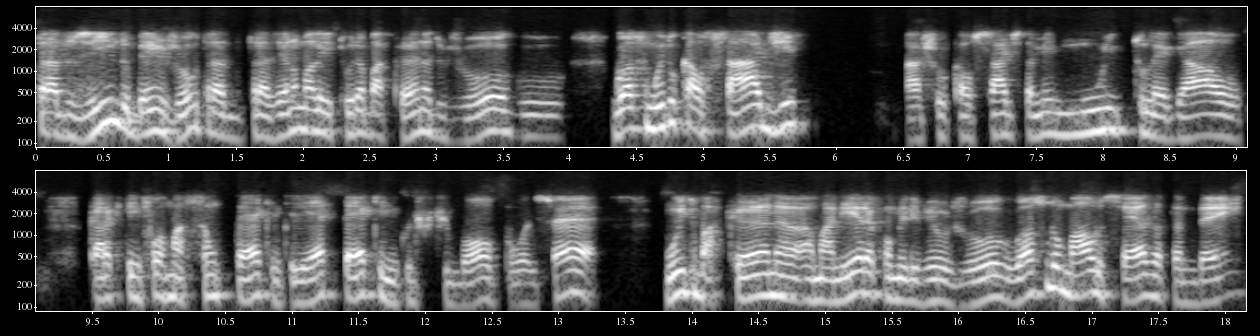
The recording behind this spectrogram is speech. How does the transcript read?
traduzindo bem o jogo, tra trazendo uma leitura bacana do jogo. Gosto muito do Calçade, acho o Calçade também muito legal. Cara que tem formação técnica, ele é técnico de futebol, pô, isso é muito bacana, a maneira como ele vê o jogo. Gosto do Mauro César também,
